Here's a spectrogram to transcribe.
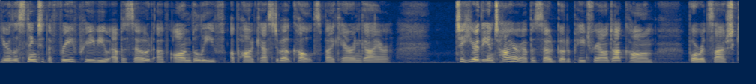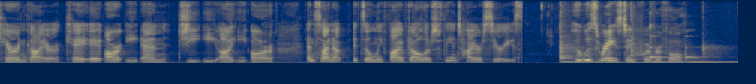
You're listening to the free preview episode of On Belief, a podcast about cults by Karen Geier. To hear the entire episode, go to patreon.com forward slash Karen Geier, K A R E N G E I E R, and sign up. It's only $5 for the entire series. Who was raised in Quiverful?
